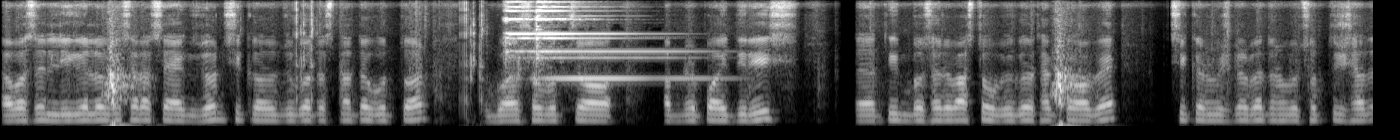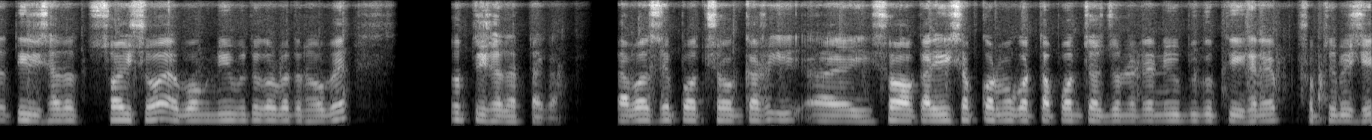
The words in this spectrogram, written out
তারপর আছে লিগেল অফিসার আছে একজন, শিক্ষাগত যোগ্যতা স্নাতকোত্তর বয়স সর্বোচ্চ আপনার পঁয়ত্রিশ তিন বছরের বাস্তব অভিজ্ঞতা থাকতে হবে, শিক্ষার বিষয় বেতন হবে ছত্রিশ হাজার, তিরিশ হাজার ছয়শো এবং নিয়মিত করার বেতন হবে ছত্রিশ হাজার টাকা। তারপর আছে পদ সংখ্যা সহকারী হিসাব কর্মকর্তা পঞ্চাশ জন, এটা নিয়োগ বিজ্ঞপ্তি এখানে সবচেয়ে বেশি।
